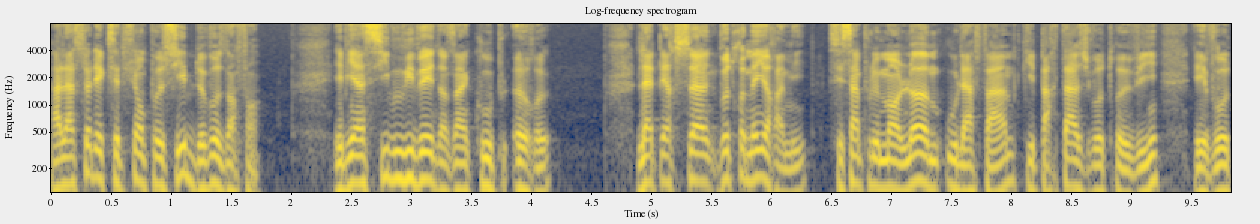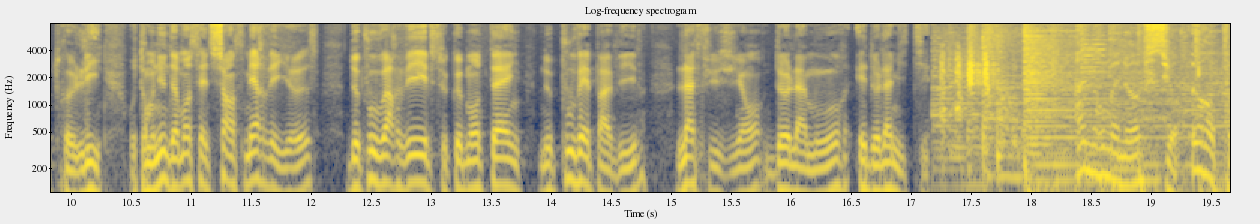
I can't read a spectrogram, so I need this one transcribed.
à la seule exception possible de vos enfants. Eh bien, si vous vivez dans un couple heureux, la personne, votre meilleur ami, c'est simplement l'homme ou la femme qui partage votre vie et votre lit. Autrement dit, nous avons cette chance merveilleuse de pouvoir vivre ce que Montaigne ne pouvait pas vivre, la fusion de l'amour et de l'amitié. Anne Romanoff sur Europe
